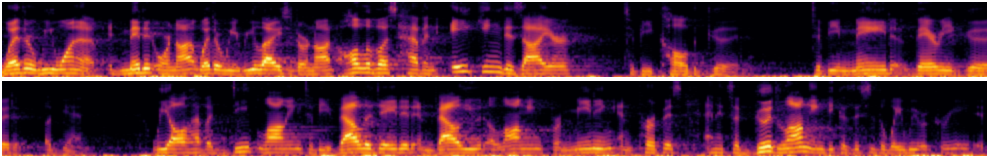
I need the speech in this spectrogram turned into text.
whether we want to admit it or not, whether we realize it or not, all of us have an aching desire to be called good, to be made very good again. We all have a deep longing to be validated and valued, a longing for meaning and purpose, and it's a good longing because this is the way we were created.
